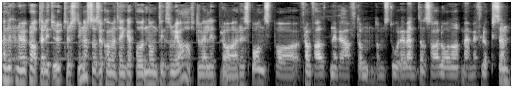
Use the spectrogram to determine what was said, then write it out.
När vi pratar lite utrustning och så, så kommer jag att tänka på någonting som jag har haft väldigt bra respons på. Framförallt när vi har haft de, de stora eventen så har jag lånat med mig Fluxen.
